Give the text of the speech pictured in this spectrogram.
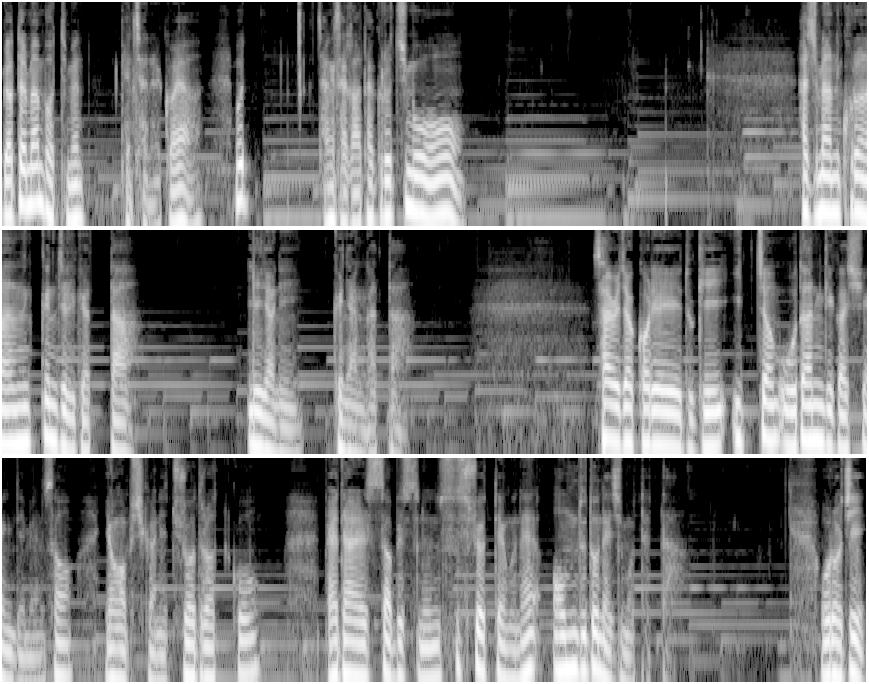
몇 달만 버티면 괜찮을 거야. 뭐 장사가 다 그렇지 뭐. 하지만 코로나는 끈질겼다. 1년이 그냥 갔다. 사회적 거리두기 2.5단계가 시행되면서 영업시간이 줄어들었고 배달 서비스는 수수료 때문에 엄두도 내지 못했다. 오로지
